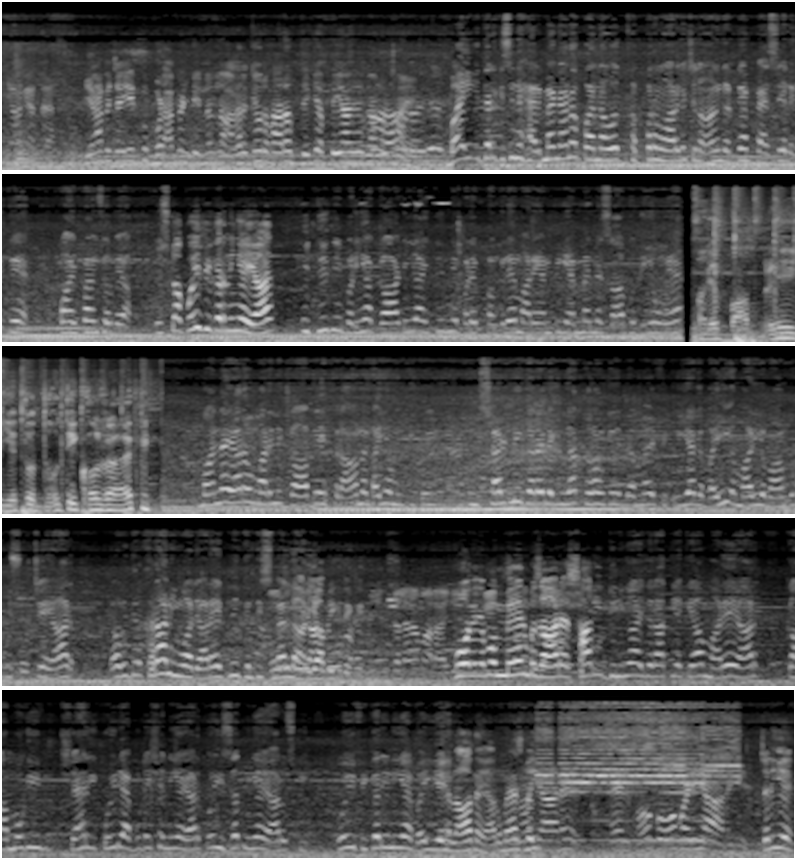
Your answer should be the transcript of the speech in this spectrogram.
क्या कहता है? यहाँ पे चाहिए इसको बड़ा कंटेनर ला रखे और हर हफ़्ते के हफ़्ते यहाँ उठाए। भाई इधर किसी ने हेलमेट है ना पहना हुआ थप्पड़ मार के चलान करते हैं पैसे लेते हैं पाँच पाँच सौ रुपया। उसका कोई फ़िक्र नहीं है यार। इतनी इतनी बढ़िया गाड़ियाँ इतने इतने बड़े बंगले हमारे M P M L A साहब को दिए हुए हैं। अरे बाप रे ये तो धोती खोल रहा है। माना यार हमारे लिए काबिल एहतराम है भाई हम उनकी कोई इंसल्ट नहीं करे लेकिन यार थोड़ा उनके हमें फिक्रिया कि भाई हमारी आवाम को कुछ सोचें यार। अब इधर खड़ा नहीं हुआ जा रहा है इतनी गंदी स्मेल आ रही है आप देखें। वो देखे वो मेन बाज़ार है सारी दुनिया इधर आती है क्या हमारे यार। कामों की शहर की कोई रेपुटेशन नहीं है यार कोई इज़्ज़त नहीं है यार उसकी कोई फ़िक्र ही नहीं है भाई ये हालात है यार उमैश भाई। बहुत बढ़िया आ रही है। चलिए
